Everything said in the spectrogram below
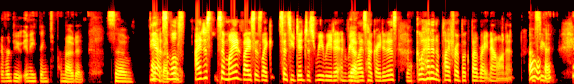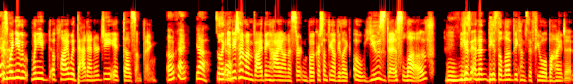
ever do anything to promote it. So yes, well, that. I just so my advice is like since you did just reread it and realize yeah. how great it is, yeah. go ahead and apply for a BookBub right now on it. Oh, okay. Because yeah. when you when you apply with that energy, it does something. Okay. Yeah. So like anytime I'm vibing high on a certain book or something, I'll be like, oh, use this love. Mm-hmm. Because and then because the love becomes the fuel behind it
